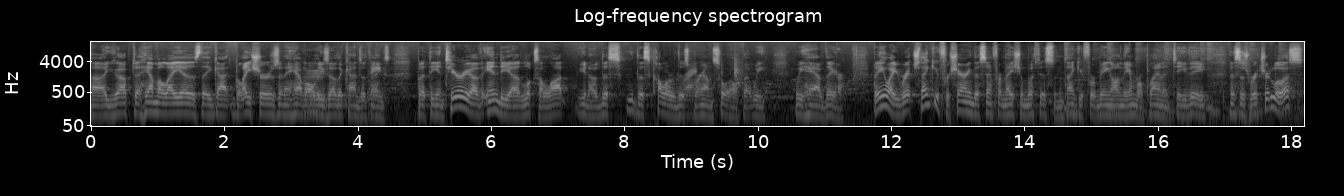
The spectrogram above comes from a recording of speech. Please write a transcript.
uh, you go up to Himalayas, they got glaciers, and they have all Mm. these other kinds of things. But the interior of India looks a lot, you know, this, this color of this Right. brown soil that we, we have there. But anyway, Rich, thank you for sharing this information with us, and thank you for being on the Emerald Planet TV. This is Richard Lewis,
